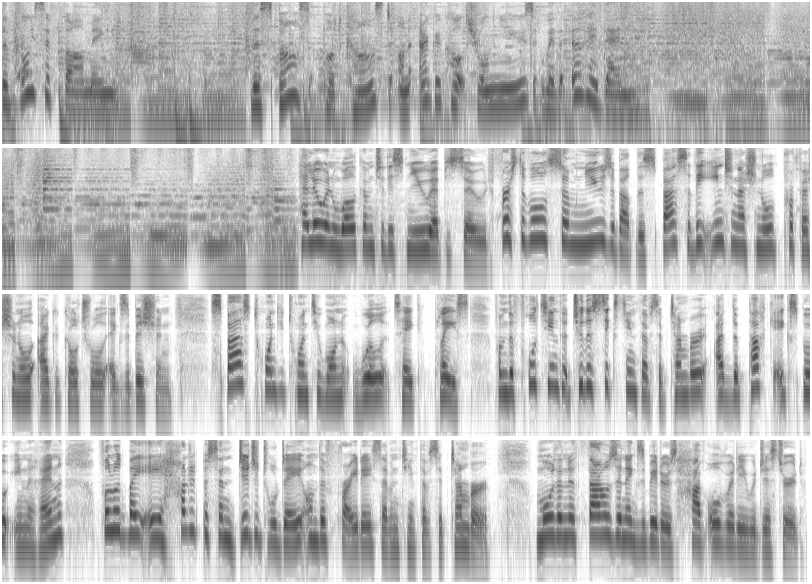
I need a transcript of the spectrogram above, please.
the voice of farming. The SPACE podcast on agricultural news with Eureden. Hello and welcome to this new episode. First of all, some news about the SPACE, the International Professional Agricultural Exhibition. SPACE 2021 will take place from the 14th to the 16th of September at the Parc Expo in Rennes, followed by a 100% digital day on the Friday 17th of September. More than a thousand exhibitors have already registered.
